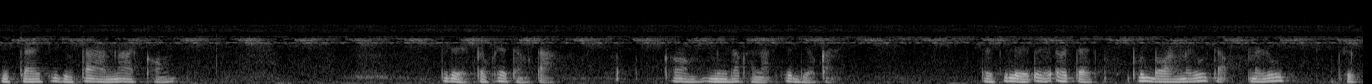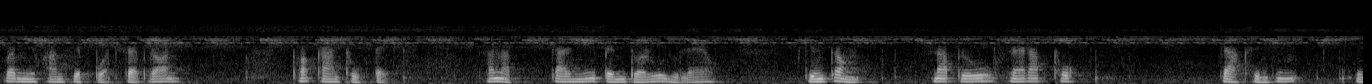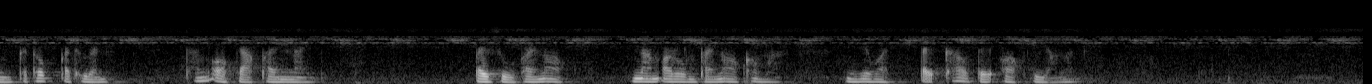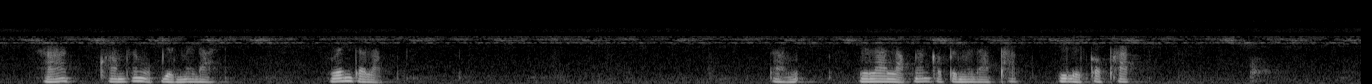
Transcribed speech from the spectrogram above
จิตใจที่อยู่ใต้อำนาจของกิเลสประเภทต่างๆ ก็มีลักษณะเช่นเดียวกัน แต่กิเลสเออเออแต่พุทบอลไม่รู้จักไม่รู้ สึกว่ามีความเจ็บปวดแสบร้อน เพราะการถูกเตะสำหรับใจนี้เป็นตัวรู้อยู่แล้ว จึงต้องรับรู้และรับทุกจากสิ่งที่สิ่งกระทบกระเทือน ทั้งออกจากภายใน ไปสู่ภายนอกนำอารมณ์ภายนอกเข้ามามีเรียกว่าเตะเข้าเตะออกอย่างนั้นหาความสงบเย็นไม่ได้ เว้นแต่หลับแต่เวลาหลับนั้นก็เป็นเวลาพักกิเลสก็พัก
